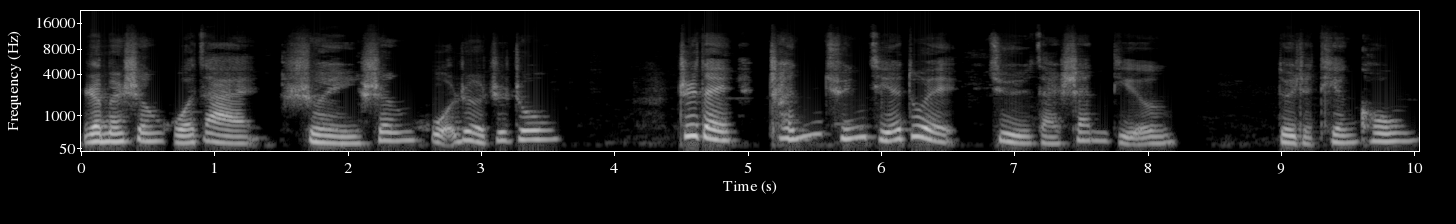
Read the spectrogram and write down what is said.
人们生活在水深火热之中。只得成群结队聚在山顶，对着天空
